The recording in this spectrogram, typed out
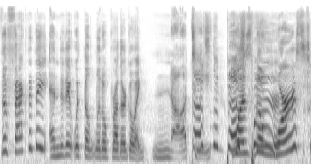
The fact that they ended it with the little brother going naughty That's the best was part. the worst.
